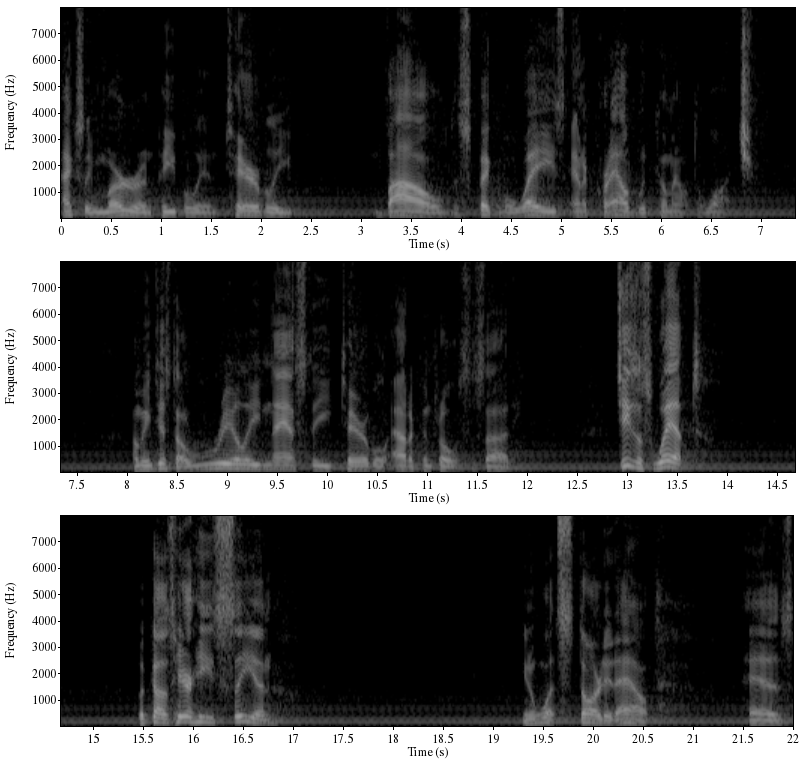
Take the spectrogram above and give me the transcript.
actually murdering people in terribly vile, despicable ways, and a crowd would come out to watch. I mean, just a really nasty, terrible, out of control society. Jesus wept because here he's seeing, you know, what started out as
